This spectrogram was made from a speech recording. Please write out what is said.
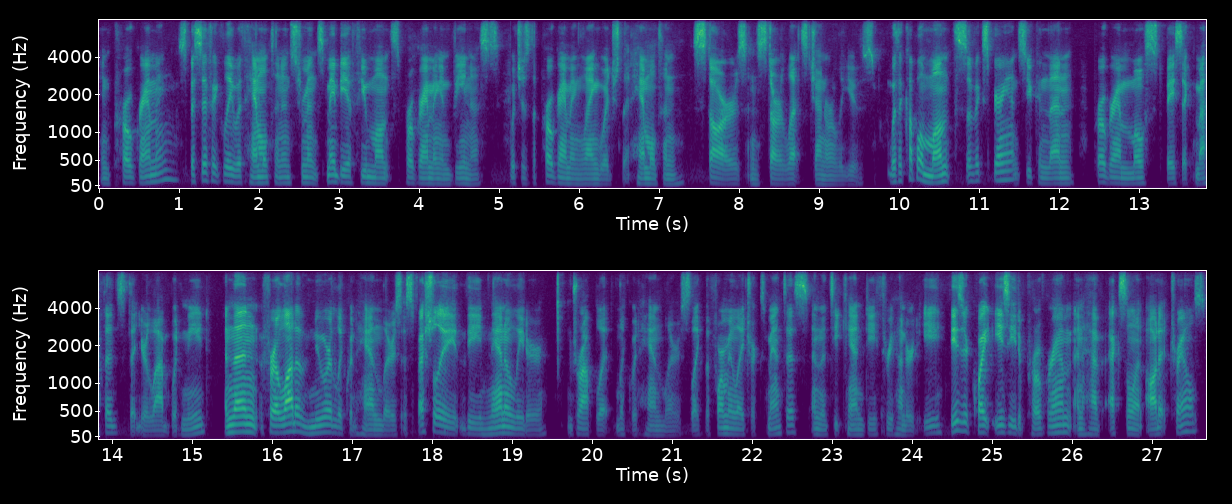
in programming, specifically with Hamilton instruments, maybe a few months programming in Venus, which is the programming language that Hamilton stars and starlets generally use. With a couple months of experience, you can then program most basic methods that your lab would need. And then for a lot of newer liquid handlers, especially the nanoliter droplet liquid handlers like the Formulatrix Mantis and the Tecan D300E. These are quite easy to program and have excellent audit trails.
